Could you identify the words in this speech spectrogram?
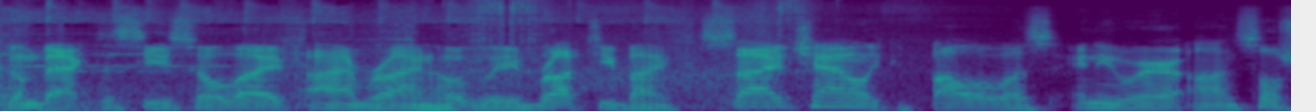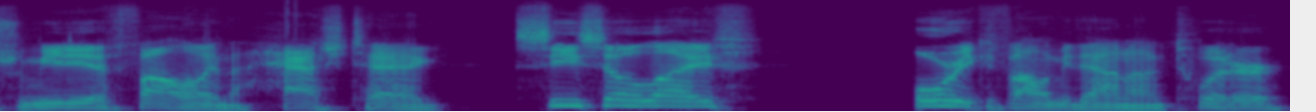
Welcome back to CISO Life. I'm Brian Haugli, brought to you by Side Channel. You can follow us anywhere on social media following the hashtag CISO Life, or you can follow me down on Twitter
